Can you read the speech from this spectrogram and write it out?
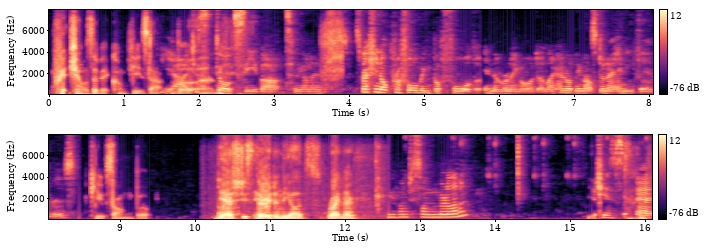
which I was a bit confused at. Yeah, but, I just um, don't see that to be honest. Especially not performing before the, in the running order. Like I don't think that's done her any favors. cute song, but Yeah, she's really. third in the odds right now. Move on to song number eleven. Yeah. Which is uh,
